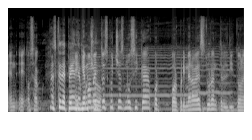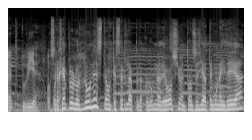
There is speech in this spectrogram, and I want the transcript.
En- eh, o sea, Es que depende ¿en qué mucho. momento escuchas música por, por primera vez durante, el, durante tu día? O sea, Por ejemplo, los lunes tengo que hacer la, la columna de ocio, entonces ya tengo una idea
